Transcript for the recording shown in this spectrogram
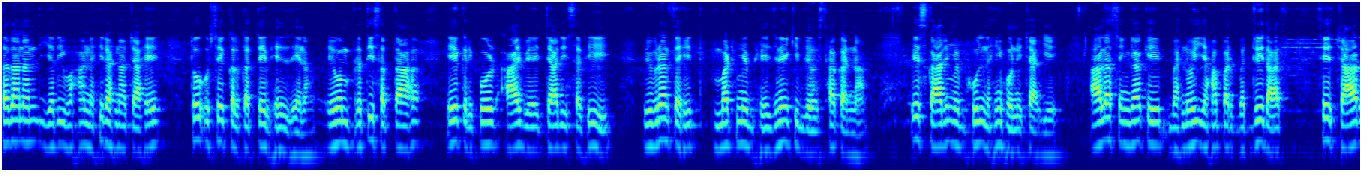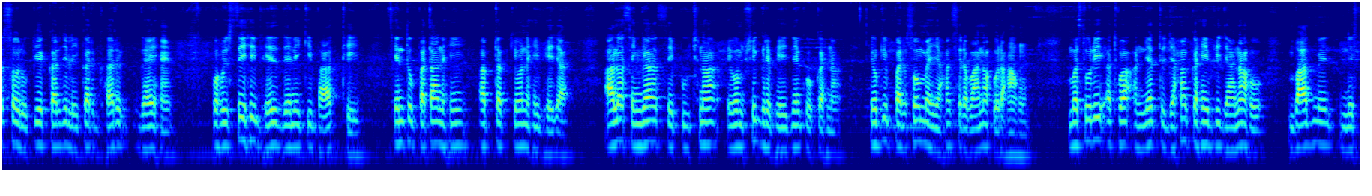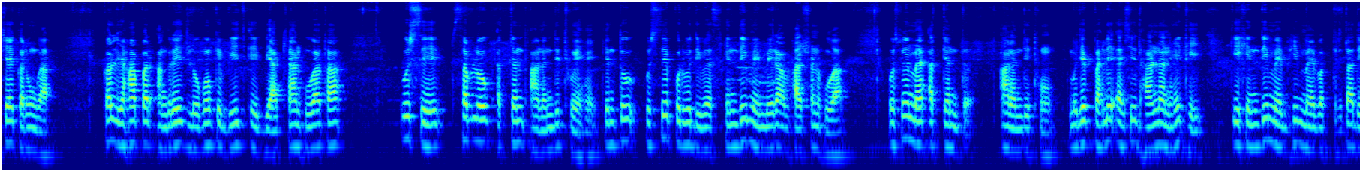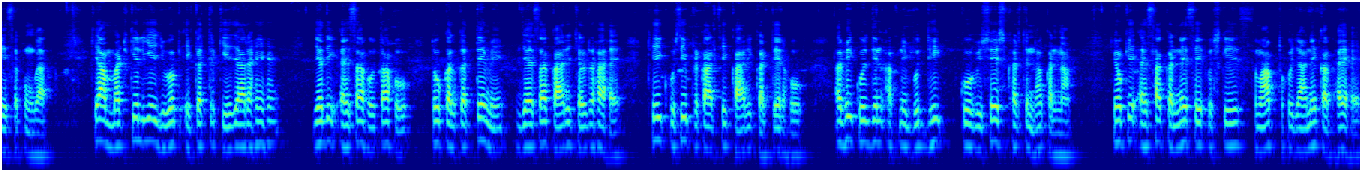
सदानंद यदि वहाँ नहीं रहना चाहे तो उसे कलकत्ते भेज देना। एवं प्रति सप्ताह एक रिपोर्ट आय व्यय इत्यादि सभी विवरण सहित मठ में भेजने की व्यवस्था करना। इस कार्य में भूल नहीं होनी चाहिए। आला सिंगा के बहनोई यहाँ पर बद्रीदास से चार सौ रुपये कर्ज लेकर घर गए हैं। पहुँचते ही भेज देने की बात थी। किंतु पता नहीं अब तक क्यों नहीं भेजा। आला सिंगा से पूछना एवं शीघ्र भेजने को कहना, क्योंकि परसों मैं यहाँ से रवाना हो रहा हूँ। मसूरी अथवा अन्यत्र जहाँ कहीं भी जाना हो, बाद में निश्चय करूँगा। कल यहाँ पर अंग्रेज़ लोगों के बीच एक व्याख्यान हुआ था। उससे सब लोग अत्यंत आनंदित हुए हैं, किंतु उससे पूर्व दिवस हिंदी में मेरा भाषण हुआ। उसमें मैं अत्यंत आनंदित हूँ। मुझे पहले ऐसी धारणा नहीं थी कि हिंदी में भी मैं वक्तृता दे सकूँगा। क्या मठ के लिए युवक एकत्र किए जा रहे हैं? यदि ऐसा होता हो तो कलकत्ते में जैसा कार्य चल रहा है, ठीक उसी प्रकार से कार्य करते रहो। अभी कुछ दिन अपनी बुद्धि को विशेष खर्च न करना, क्योंकि ऐसा करने से उसके समाप्त हो जाने का भय है।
